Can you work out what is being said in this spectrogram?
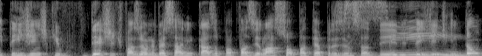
E tem gente que deixa de fazer o aniversário em casa para fazer lá só para ter a presença dele. Tem gente. Sim. Então,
